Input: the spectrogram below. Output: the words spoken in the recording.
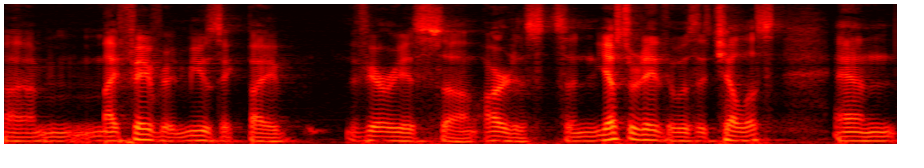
um, my favorite music by various uh, artists. And yesterday there was a cellist, and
